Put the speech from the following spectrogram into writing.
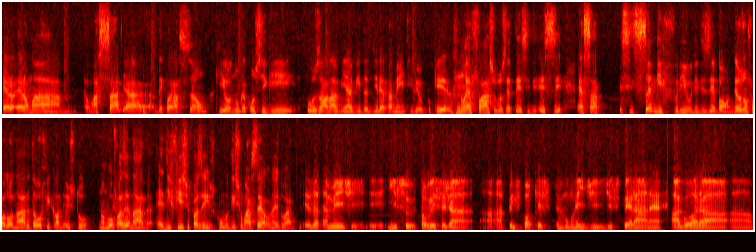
Era, era uma, uma sábia declaração que eu nunca consegui usar na minha vida diretamente, viu? Porque não é fácil você ter esse, esse, essa esse sangue frio de dizer, bom, Deus não falou nada, então eu vou ficar onde eu estou. Não vou fazer nada. É difícil fazer isso, como disse o Marcelo, né, Eduardo? Exatamente. Isso talvez seja a principal questão aí de, de esperar, né? Agora,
